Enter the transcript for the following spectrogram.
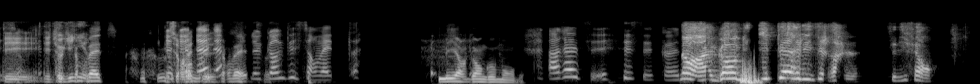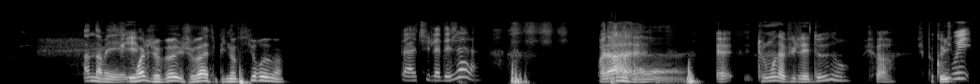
des, des jogging. Des survettes, Des survettes. Le gang des survettes. Meilleur gang au monde. Arrête, c'est c'est pas. Non, un gang hyper littéral. C'est différent. Ah non mais Puis- moi je veux je veux un spin-off sur eux. Hein. Bah, tu l'as déjà là. Voilà, Ah, euh, euh, euh, tout le monde a vu les deux, non? Je sais pas. Je sais pas quoi. Oui,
